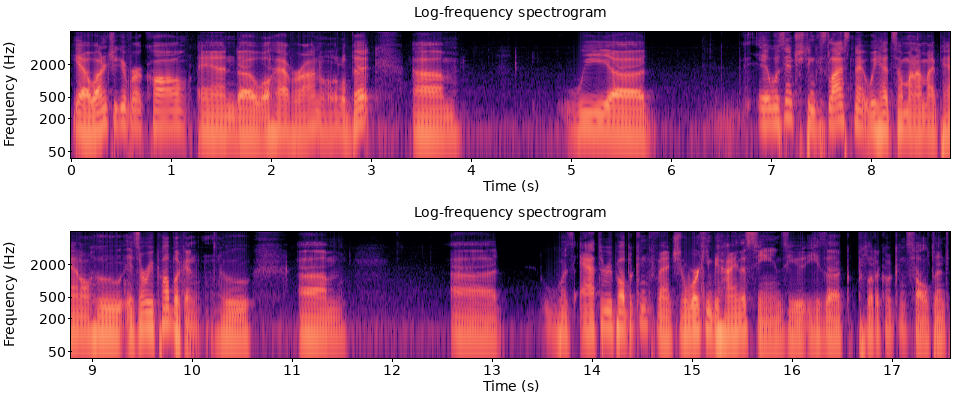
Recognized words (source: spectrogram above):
Yeah, why don't you give her a call and uh, we'll have her on in a little bit. Um, we uh, it was interesting because last night we had someone on my panel who is a Republican who um, uh, was at the Republican convention working behind the scenes. He, he's a political consultant,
